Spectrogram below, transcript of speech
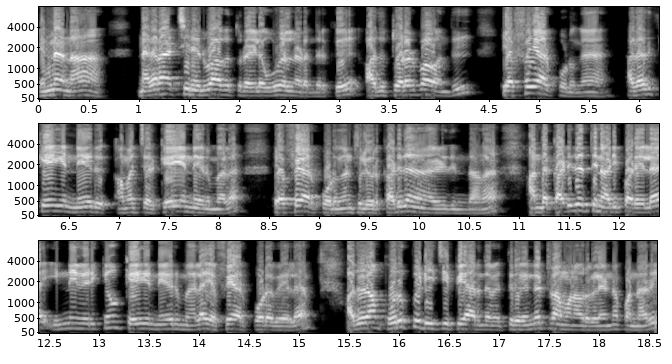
என்னன்னா நகராட்சி நிர்வாகத்துறையில ஊழல் நடந்திருக்கு. அது தொடர்பா வந்து எஃப்ஐஆர் போடுங்க. அதாவது கே என் நேரு அமைச்சர் கே என் நேரு மேல எஃப்ஐஆர் போடுங்கன்னு சொல்லி ஒரு கடிதம் எழுதியிருந்தாங்க. அந்த கடிதத்தின் அடிப்படையில இன்னை வரைக்கும் கே என் நேரு மேல எஃப்ஐஆர் போடவே இல்லை. அதுதான் பொறுப்பு டிஜிபியா இருந்த திரு வெங்கட்ராமன் அவர்கள் என்ன பண்ணாரு?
